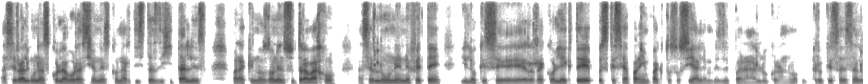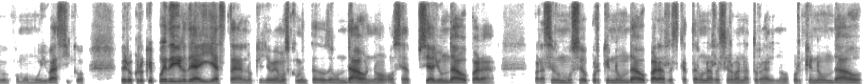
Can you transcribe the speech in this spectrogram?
hacer algunas colaboraciones con artistas digitales para que nos donen su trabajo hacerlo un NFT y lo que se recolecte, pues que sea para impacto social en vez de para lucro, ¿no? Creo que eso es algo como muy básico, pero creo que puede ir de ahí hasta lo que ya habíamos comentado de un DAO, ¿no? O sea, si hay un DAO para, para hacer un museo, ¿por qué no un DAO para rescatar una reserva natural, ¿no? ¿Por qué no un DAO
